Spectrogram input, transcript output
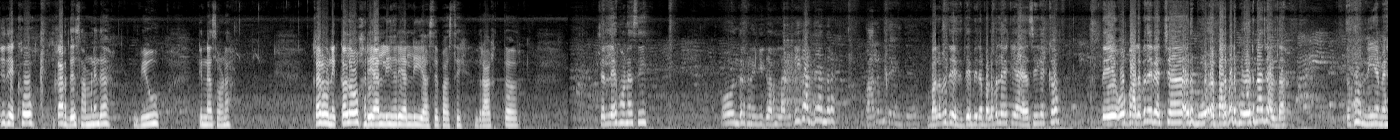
ਜੀ ਦੇਖੋ ਘਰ ਦੇ ਸਾਹਮਣੇ ਦਾ ਵਿਊ ਕਿੰਨਾ ਸੋਹਣਾ। ਘਰੋਂ ਨਿਕਲੋ ਹਰਿਆਲੀ ਹਰਿਆਲੀ ਆਸੇ ਪਾਸੇ ਦਰਖਤ ਚੱਲੇ ਹੁਣ ਅਸੀਂ। ਉਹ ਅੰਦਰ ਖਣੀ ਕੀ ਕਰਨ ਲੱਗ ਕੀ ਕਰਦੇ ਆ ਅੰਦਰ? ਬਲਬ ਦੇਖਦੇ ਬਲਬ ਦੇਖਦੇ ਵੀਰਾ ਬਲਬ ਲੈ ਕੇ ਆਇਆ ਸੀ ਇੱਕ। ਤੇ ਉਹ ਬਲਬ ਦੇ ਵਿੱਚ ਬਲਬ ਰਿਮੋਟ ਨਾਲ ਚੱਲਦਾ। ਦਿਖਾਉਣੀ ਆ ਮੈਂ।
